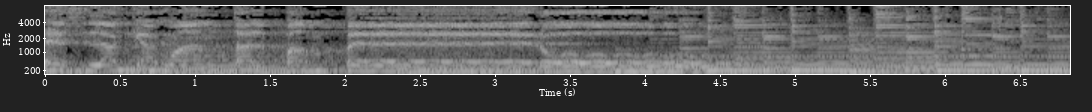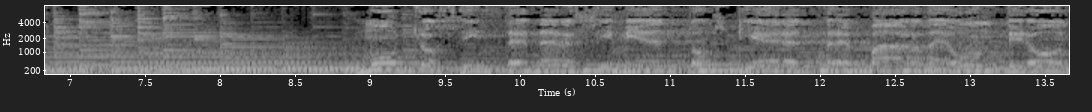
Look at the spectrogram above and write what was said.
es la que aguanta al pampero. Muchos sin tener cimientos quieren trepar de un tirón.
